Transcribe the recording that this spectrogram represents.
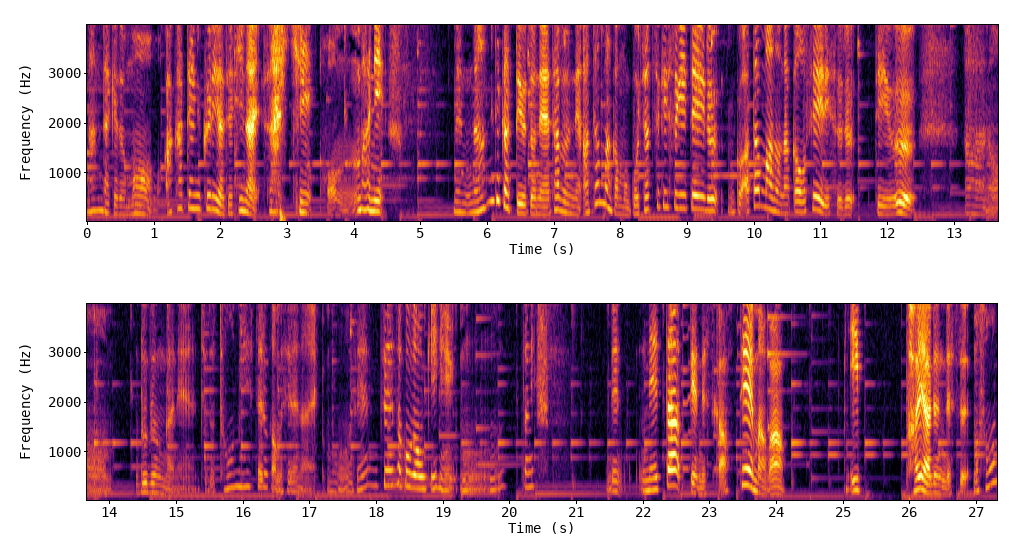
なんだけども、赤点クリアできない。最近。ほんまに。ね、なんでかっていうとね多分ね頭がもうごちゃつきすぎているこう頭の中を整理するっていうあの部分がねちょっと冬眠してるかもしれないもう全然そこが起きひんもう本当にでネタっていうんですか？テーマはいっぱいあるんですもうそん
